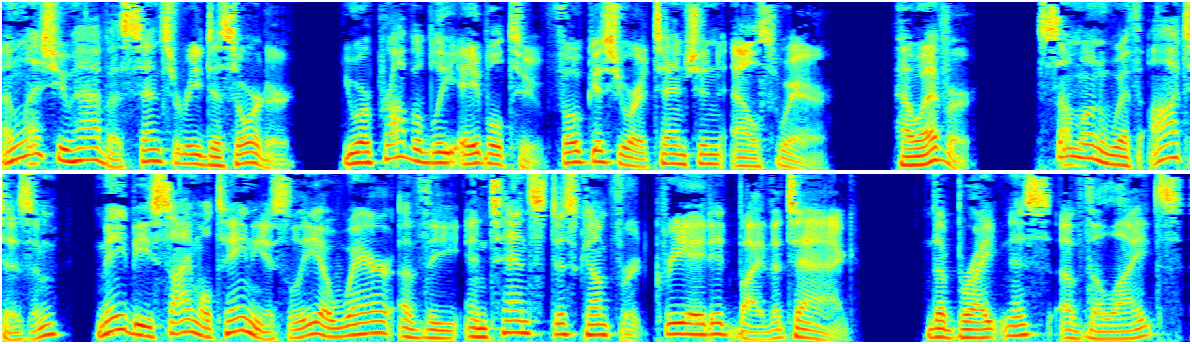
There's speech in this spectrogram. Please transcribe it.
unless you have a sensory disorder, you are probably able to focus your attention elsewhere. However, someone with autism may be simultaneously aware of the intense discomfort created by the tag, the brightness of the lights,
